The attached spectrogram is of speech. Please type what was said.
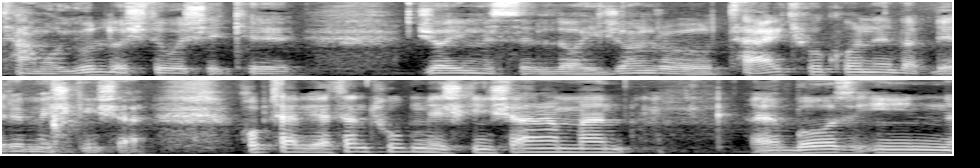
تمایل داشته باشه که جایی مثل لایجان رو ترک بکنه و بره مشکین شهر. خب طبیعتا تو مشکین شهر هم من باز این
